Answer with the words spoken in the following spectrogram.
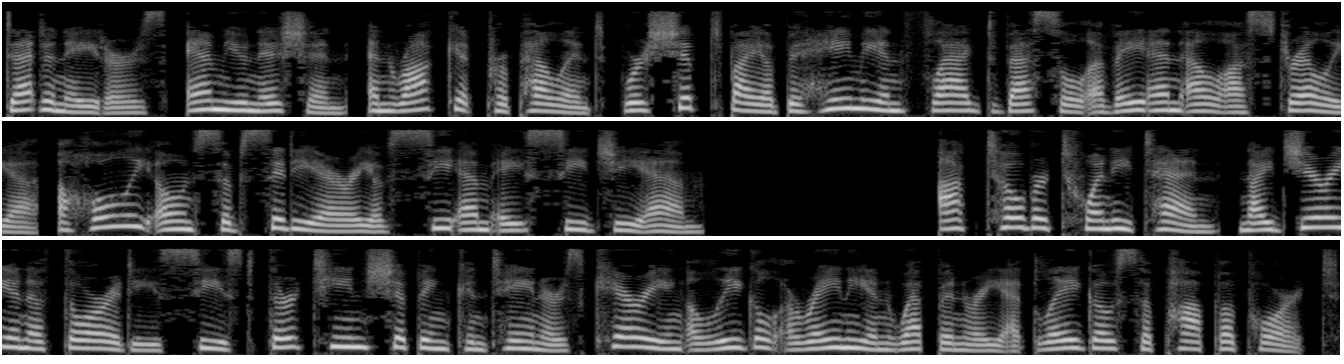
detonators, ammunition, and rocket propellant, were shipped by a Bahamian-flagged vessel of ANL Australia, a wholly owned subsidiary of CMACGM. October 2010, Nigerian authorities seized 13 shipping containers carrying illegal Iranian weaponry at Lagos Apapa port.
